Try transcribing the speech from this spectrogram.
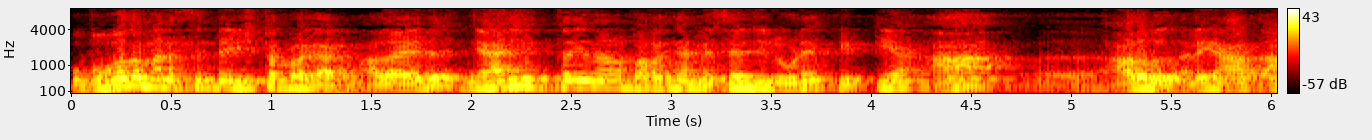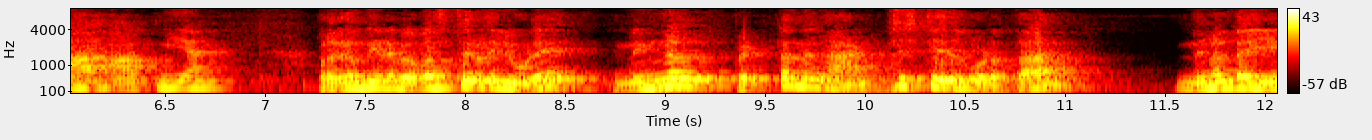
ഉപബോധ മനസ്സിന്റെ ഇഷ്ടപ്രകാരം അതായത് ഞാൻ ഈ ഇത്രയും നാൾ പറഞ്ഞ മെസ്സേജിലൂടെ കിട്ടിയ ആ അറിവ് അല്ലെങ്കിൽ ആ ആത്മീയ പ്രകൃതിയുടെ വ്യവസ്ഥകളിലൂടെ നിങ്ങൾ പെട്ടെന്ന് അഡ്ജസ്റ്റ് ചെയ്ത് കൊടുത്താൽ നിങ്ങളുടെ ഈ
